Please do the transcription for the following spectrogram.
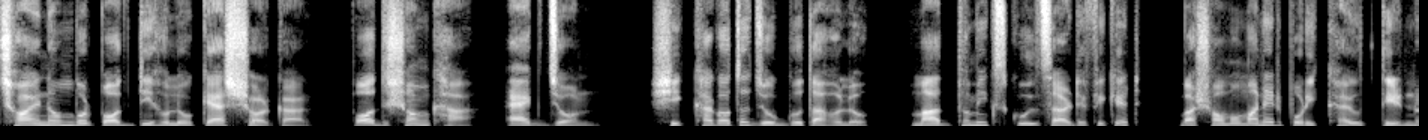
ছয় নম্বর পদটি হল ক্যাশ সরকার। পদ সংখ্যা একজন শিক্ষাগত যোগ্যতা হল মাধ্যমিক স্কুল সার্টিফিকেট বা সমমানের পরীক্ষায় উত্তীর্ণ।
